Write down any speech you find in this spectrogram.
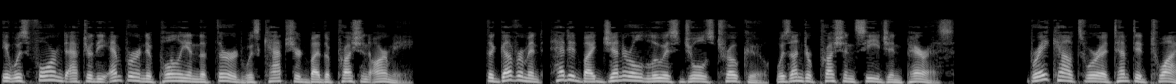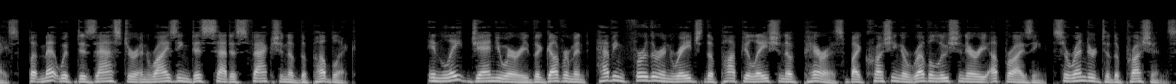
It was formed after the Emperor Napoleon III was captured by the Prussian army. The government, headed by General Louis Jules Trochu, was under Prussian siege in Paris. Breakouts were attempted twice, but met with disaster and rising dissatisfaction of the public. In late January the government, having further enraged the population of Paris by crushing a revolutionary uprising, surrendered to the Prussians.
